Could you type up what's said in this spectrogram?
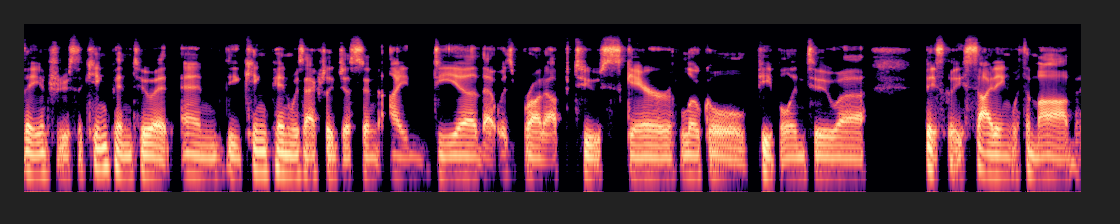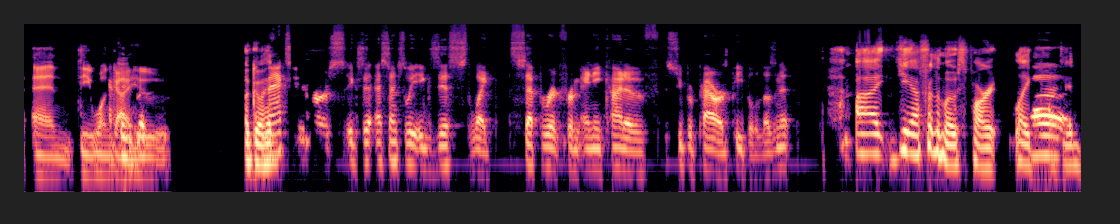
they introduce the Kingpin to it, and the Kingpin was actually just an idea that was brought up to scare local people into uh, basically siding with the mob. And the one guy who oh, go ahead. Max universe ex- essentially exists like separate from any kind of superpowered people, doesn't it? Uh, yeah, for the most part, like Uh, Dead,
